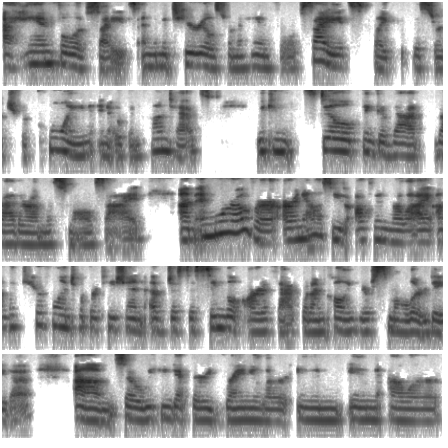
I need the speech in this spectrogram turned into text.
a handful of sites and the materials from a handful of sites, like the search for coin in open context, we can still think of that rather on the small side. Um, and moreover, our analyses often rely on the careful interpretation of just a single artifact, what I'm calling here smaller data. Um, so we can get very granular in, in our,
